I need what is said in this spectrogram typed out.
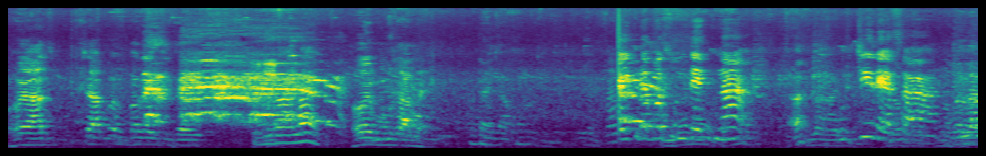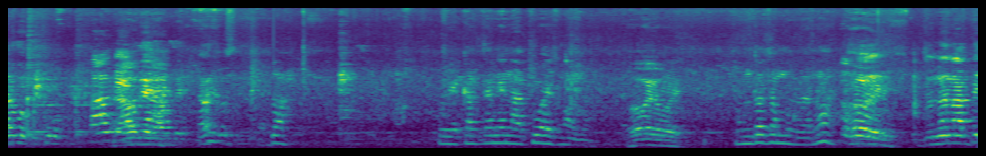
होय आज चहा प- बघायचीच आहे. मुलगा आलाय? होय मुलगा आलाय. कुठे आहे? दाखव. इकडे बसून देत ना. खुर्ची एकांताने नातू आहेस माझा. होय होय. समजाचा मुलगा ना? होय. जुनं नातं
